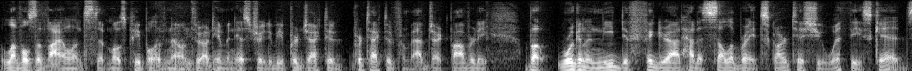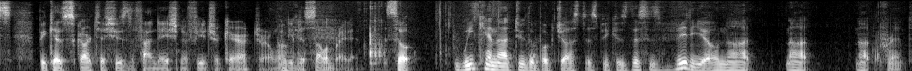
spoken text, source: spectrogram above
levels of violence that most people have known right. throughout human history, to be projected, protected from abject poverty. But we're going to need to figure out how to celebrate scar tissue with these kids because scar tissue is the foundation of future character, and we okay. need to celebrate it. So we cannot do the book justice because this is video, not, not, not print.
